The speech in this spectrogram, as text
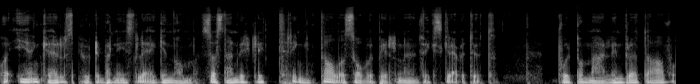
og en kveld spurte Bernice legen om søsteren virkelig trengte alle sovepillene hun fikk skrevet ut, hvorpå Merlin brøt av.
